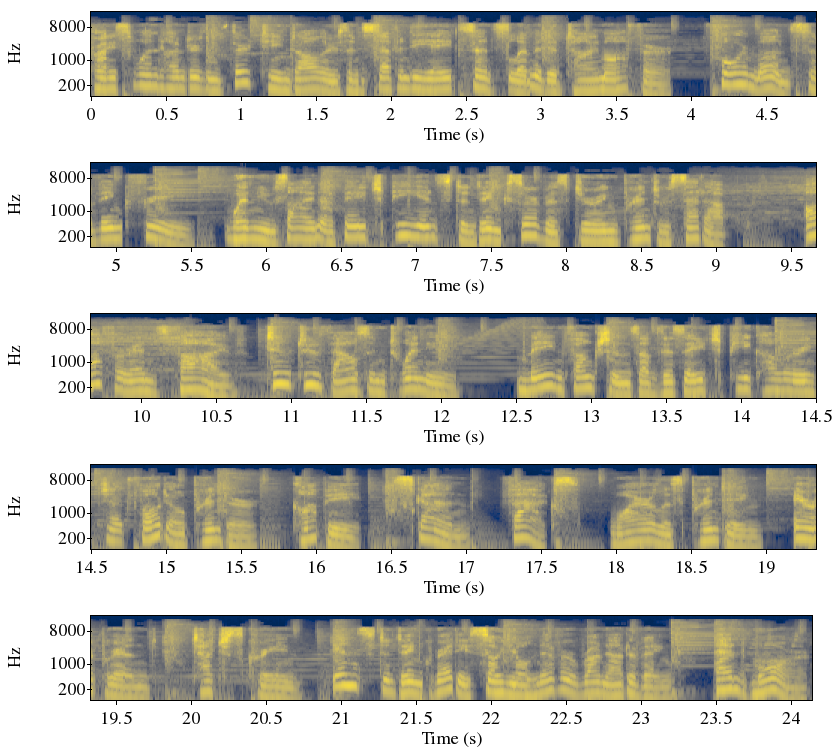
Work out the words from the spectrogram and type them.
Price $113.78 limited time offer. 4 months of ink free when you sign up HP Instant Ink service during printer setup. Offer ends 5-2-2020. Main functions of this HP Color Inkjet photo printer, copy, scan, fax, wireless printing, AirPrint, touchscreen, instant ink ready so you'll never run out of ink, and more.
